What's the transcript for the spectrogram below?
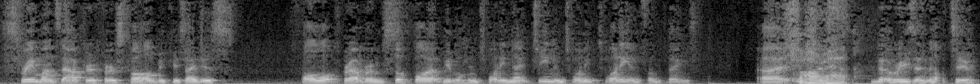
three months after the first call because I just follow up forever. I'm still following up people from 2019 and 2020 and some things. Uh, Far out. No reason not to.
